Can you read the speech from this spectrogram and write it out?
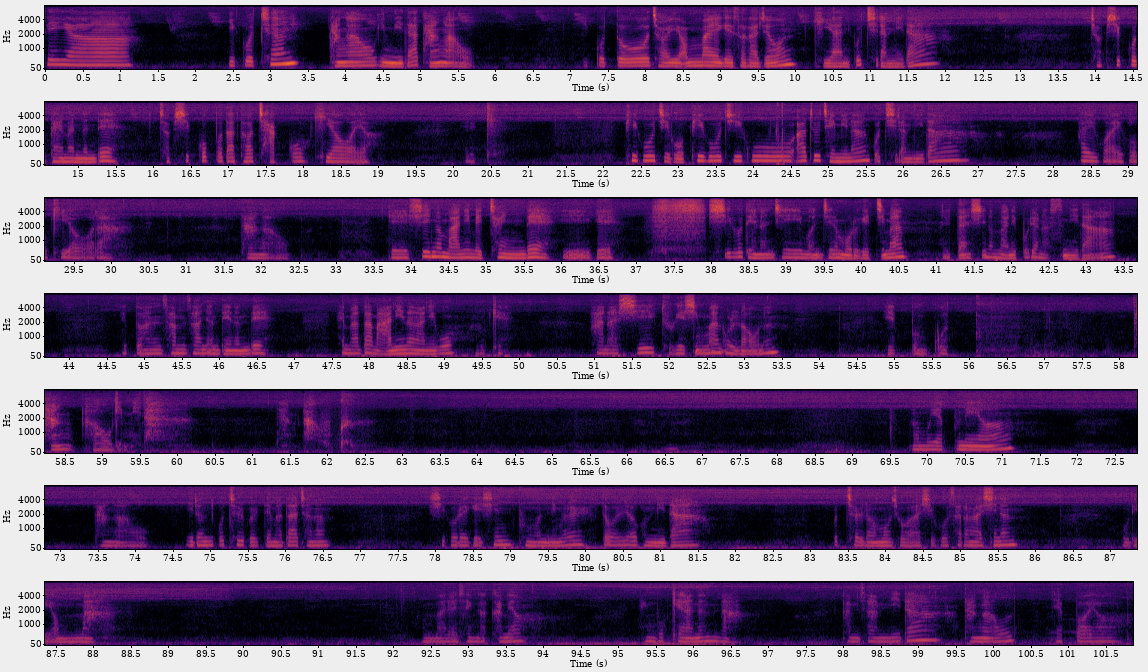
안녕하세요. 이 꽃은 당아옥입니다. 당아옥. 이 꽃도 저희 엄마에게서 가져온 귀한 꽃이랍니다. 접시꽃 닮았는데 접시꽃보다 더 작고 귀여워요. 이렇게 피고 지고 피고 지고 아주 재미난 꽃이랍니다. 아이고 아이고 귀여워라. 당아옥 이게 씨는 많이 맺혀 있는데 이게 씨로 되는지 뭔지는 모르겠지만 일단 씨는 많이 뿌려놨습니다. 또 한 3, 4년 되는데 해마다 많이는 아니고 이렇게 하나씩 두 개씩만 올라오는 예쁜 꽃 당아옥입니다. 당아옥. 너무 예쁘네요. 당아옥. 이런 꽃을 볼 때마다 저는 시골에 계신 부모님을 떠올려 봅니다. 꽃을 너무 좋아하시고 사랑하시는 우리 엄마. 엄마를 생각하며 행복해하는 나. 감사합니다. 당아옷 예뻐요.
